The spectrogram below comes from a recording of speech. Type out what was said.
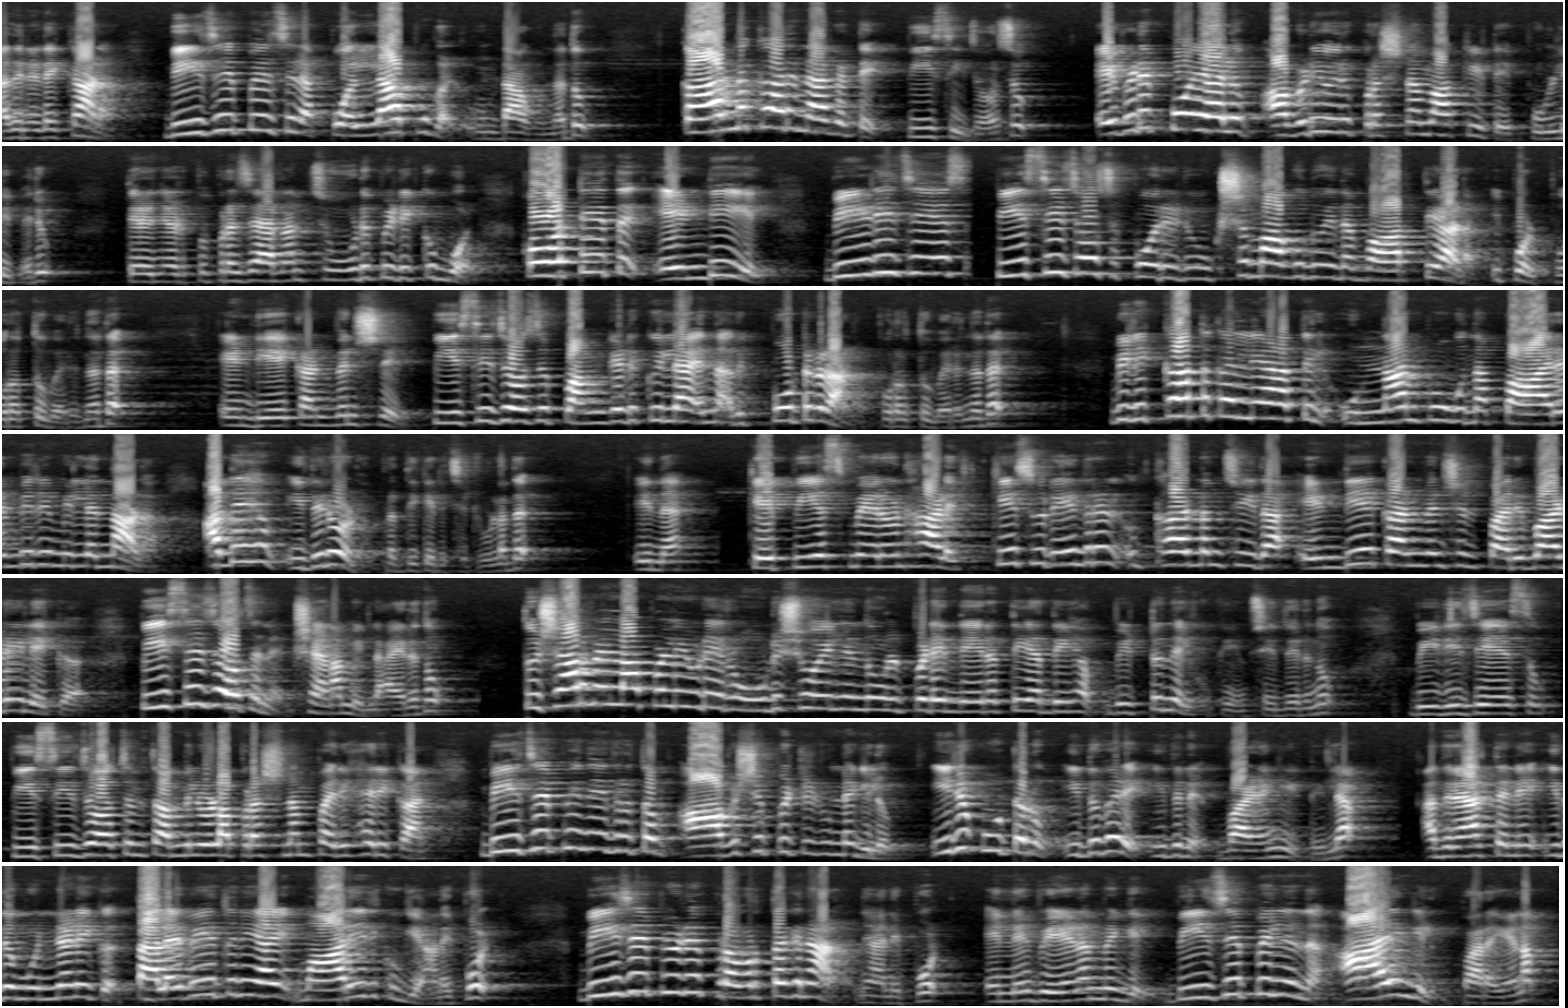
അതിനിടയ്ക്കാണ് ബി ജെ പിയിൽ ചില പൊല്ലാപ്പുകൾ ഉണ്ടാകുന്നതും. കാരണക്കാരനാകട്ടെ പി സി ജോർജും. എവിടെ പോയാലും അവിടെ ഒരു പ്രശ്നമാക്കിയിട്ടേ പുള്ളി വരൂ. തിരഞ്ഞെടുപ്പ് പ്രചാരണം ചൂട് പിടിക്കുമ്പോൾ കോട്ടയത്ത് എൻ ഡി എയിൽ B D J S P C Joseph പോര് രൂക്ഷമാകുന്നു എന്ന വാർത്തയാണ് ഇപ്പോൾ പുറത്തുവരുന്നത്. എൻ ഡി എ കൺവെൻഷനിൽ പി സി ജോസഫ് പങ്കെടുക്കില്ല എന്ന റിപ്പോർട്ടുകളാണ് പുറത്തുവരുന്നത്. വിളിക്കാത്ത കല്യാണത്തിൽ ഉണ്ണാൻ പോകുന്ന പാരമ്പര്യമില്ലെന്നാണ് അദ്ദേഹം ഇതിനോട് പ്രതികരിച്ചിട്ടുള്ളത്. ഇന്ന് കെ പി എസ് മേനോൻ ഹാളിൽ കെ സുരേന്ദ്രൻ ഉദ്ഘാടനം ചെയ്ത എൻ ഡി എ കൺവെൻഷൻ പരിപാടിയിലേക്ക് പി സി ജോർജിന് ക്ഷണമില്ലായിരുന്നു. തുഷാർ വെള്ളാപ്പള്ളിയുടെ റോഡ് ഷോയിൽ നിന്ന് ഉൾപ്പെടെ നേരത്തെ അദ്ദേഹം വിട്ടുനിൽക്കുകയും ചെയ്തിരുന്നു. ബി ഡി ജെ എസും പി സി ജോർജും തമ്മിലുള്ള പ്രശ്നം പരിഹരിക്കാൻ ബി ജെ പി നേതൃത്വം ആവശ്യപ്പെട്ടിട്ടുണ്ടെങ്കിലും ഇരു കൂട്ടരും ഇതുവരെ ഇതിന് വഴങ്ങിയിട്ടില്ല. അതിനാൽ തന്നെ ഇത് മുന്നണിക്ക് തലവേദനയായി മാറിയിരിക്കുകയാണ് ഇപ്പോൾ. ബി ജെ പിയുടെ പ്രവർത്തകനാണ് ഞാനിപ്പോൾ. എന്നെ വേണമെങ്കിൽ ബി ജെ പിയിൽ നിന്ന് ആരെങ്കിലും പറയണം.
